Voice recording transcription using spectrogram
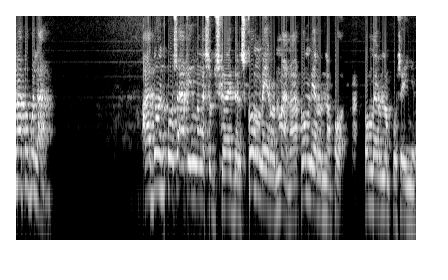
nga po pala, ah, doon po sa aking mga subscribers, kung mayroon man, ha, kung mayroon lang po, kung mayroon lang po sa inyo,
